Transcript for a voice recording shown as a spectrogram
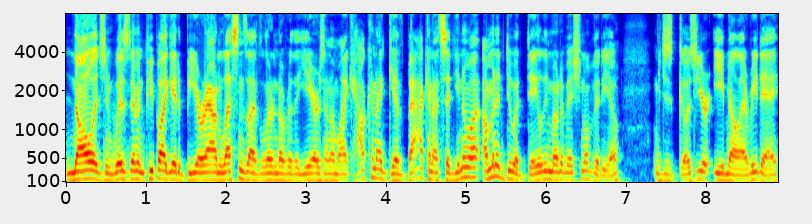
knowledge and wisdom and people I get to be around, lessons I've learned over the years. And I'm like, how can I give back? And I said, you know what? I'm going to do a daily motivational video. It just goes to your email every day.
